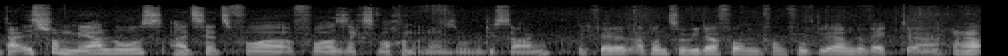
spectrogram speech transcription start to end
da ist schon mehr los als jetzt vor, vor sechs Wochen oder so, würde ich sagen. Ich werde jetzt ab und zu wieder vom, vom Fluglärm geweckt, ja. Ja,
